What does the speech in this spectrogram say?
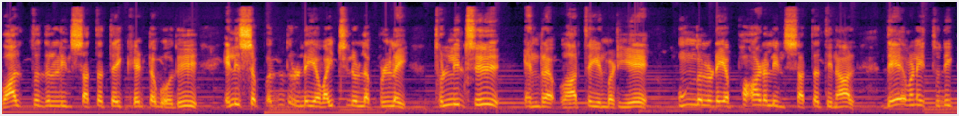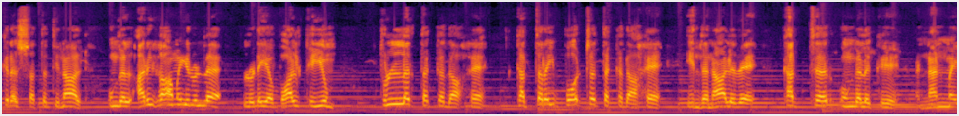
வாழ்த்துதலின் சத்தத்தை கேட்டபோது எலிசபெத்துடைய வயிற்றிலுள்ள பிள்ளை துள்ளிச்சு என்ற வார்த்தையின்படியே உங்களுடைய பாடலின் சத்தத்தினால் தேவனை துதிக்கிற சத்தத்தினால் உங்கள் அருகாமையில் உள்ள உங்களுடைய வாழ்க்கையும் துள்ளத்தக்கதாக கத்தரை போற்றத்தக்கதாக இந்த நாளில கத்தர் உங்களுக்கு நன்மை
